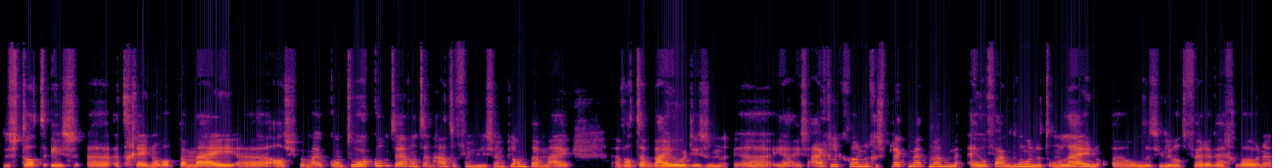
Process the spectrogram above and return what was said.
dus dat is uh, hetgene wat bij mij, als je bij mij op kantoor komt, hè, want een aantal van jullie zijn klant bij mij, wat daarbij hoort is, een, ja, is eigenlijk gewoon een gesprek met me. Heel vaak doen we het online, omdat jullie wat verder weg wonen.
